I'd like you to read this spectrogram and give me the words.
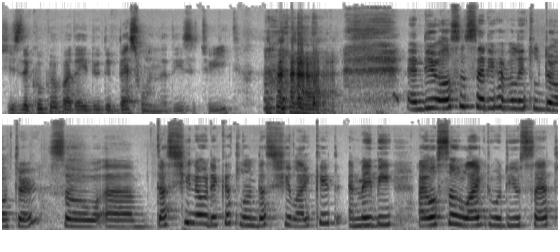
she's the cooker, but I do the best one that is to eat. and you also said you have a little daughter. So um, does she know decathlon? Does she like it? And maybe I also liked what you said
